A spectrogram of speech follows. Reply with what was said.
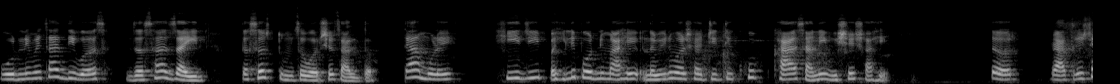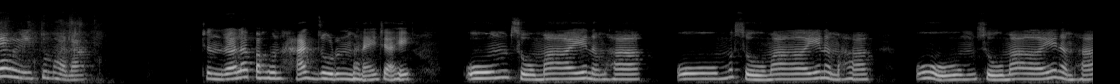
पौर्णिमेचा दिवस जसा जाईल तसंच तुमचं वर्ष चालतं. त्यामुळे ही जी पहिली पौर्णिमा आहे नवीन वर्षाची ती खूप खास आणि विशेष आहे. तर रात्रीच्या वेळी तुम्हाला चंद्राला पाहून हात जोडून म्हणायचे आहे ओम सोमाय नमहा. ओम सोमाय नमहा ओम सोमाय नमहा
